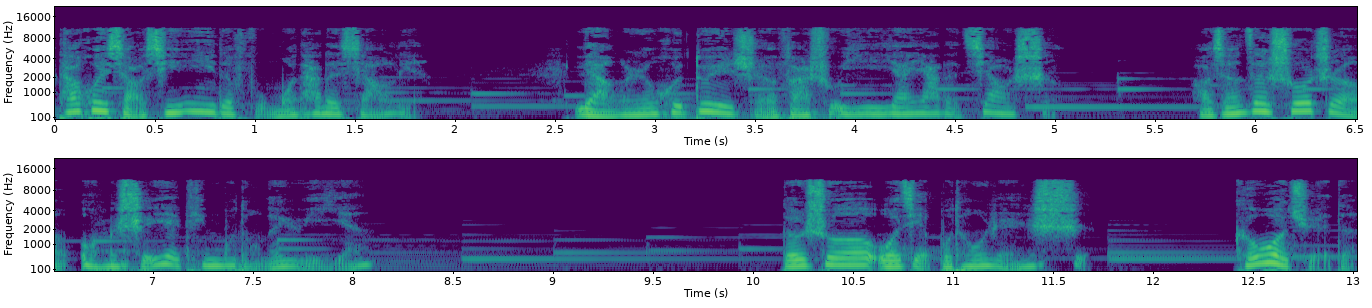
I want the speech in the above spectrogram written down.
他会小心翼翼的抚摸他的小脸，两个人会对着发出咿咿呀呀的叫声，好像在说着我们谁也听不懂的语言。都说我姐不通人事，可我觉得，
